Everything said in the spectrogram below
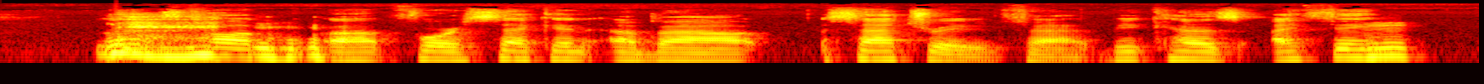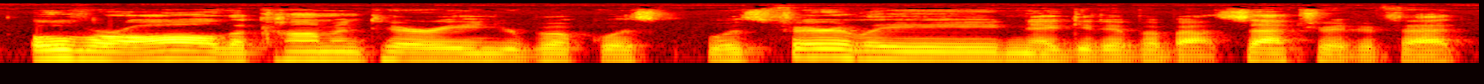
Let's talk uh, for a second about saturated fat because I think mm-hmm. overall the commentary in your book was, was fairly negative about saturated fat.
